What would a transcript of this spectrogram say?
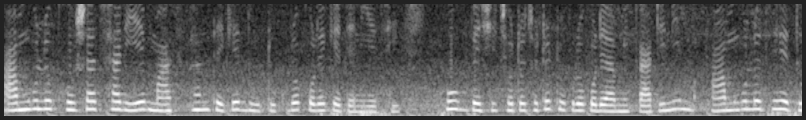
আমগুলো খোসা ছাড়িয়ে মাঝখান থেকে দু টুকরো করে কেটে নিয়েছি। খুব বেশি ছোট ছোট টুকরো করে আমি কাটিনি। আমগুলো যেহেতু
